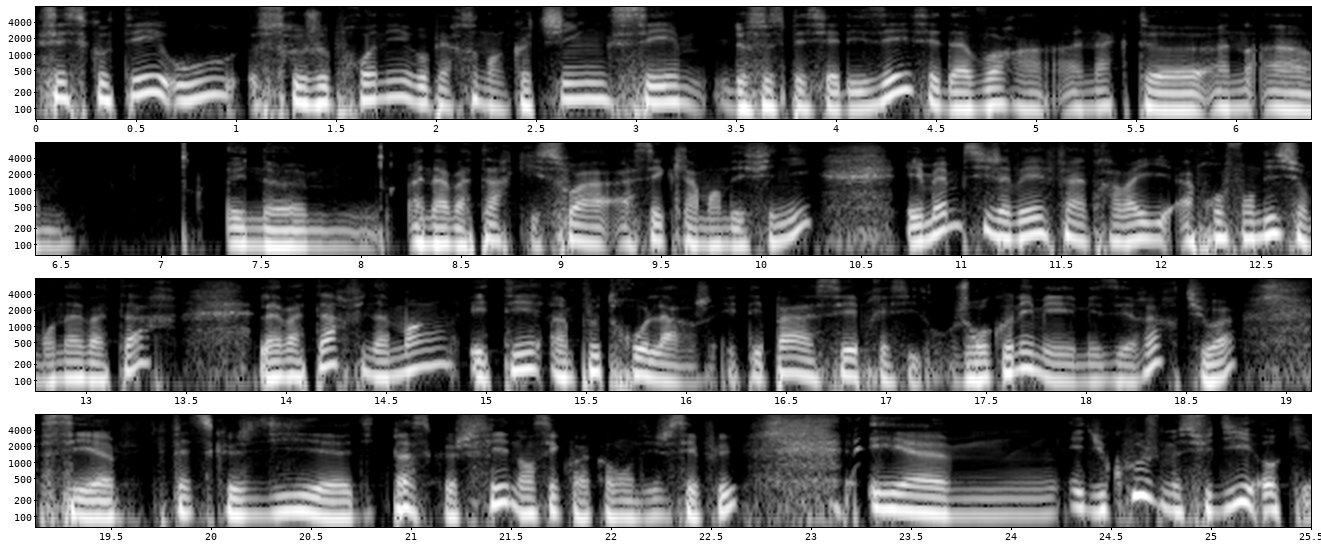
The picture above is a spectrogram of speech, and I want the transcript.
C'est ce côté où ce que je prenais aux personnes en coaching, c'est de se spécialiser, c'est d'avoir un, acte, un, un, une, euh, un avatar qui soit assez clairement défini. Et même si j'avais fait un travail approfondi sur mon avatar, l'avatar finalement était un peu trop large, était pas assez précis. Donc je reconnais mes, mes erreurs, tu vois. C'est euh, faites ce que je dis, euh, dites pas ce que je fais. Non, c'est quoi, comment on dit, je sais plus. Et, et du coup, je me suis dit, ok,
